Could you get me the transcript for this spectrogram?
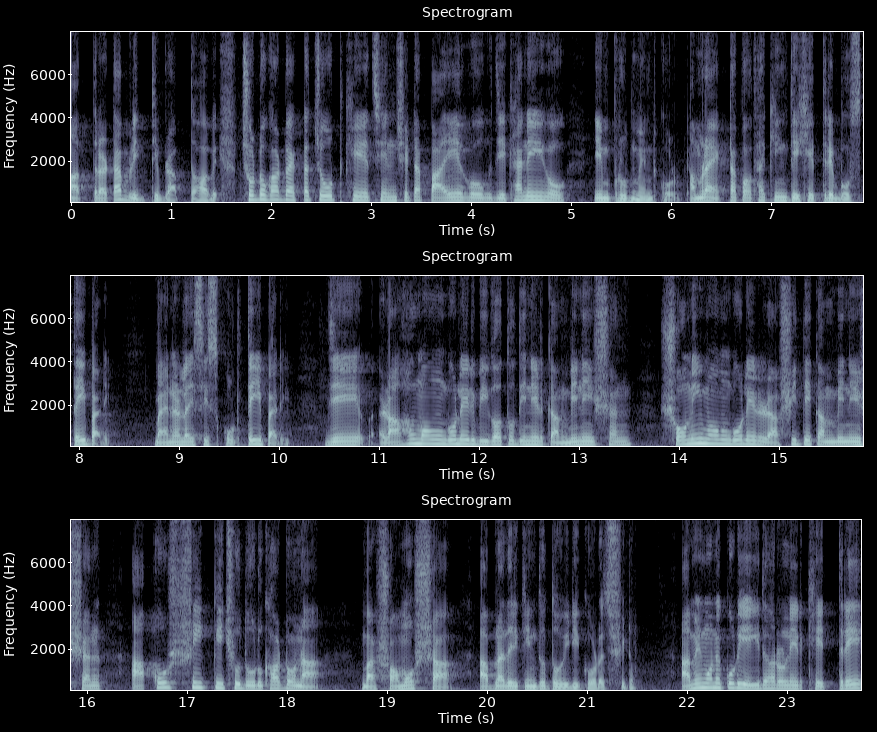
মাত্রাটা বৃদ্ধিপ্রাপ্ত হবে। ছোটোখাটো একটা চোট খেয়েছেন, সেটা পায়ে হোক, যেখানেই হোক ইমপ্রুভমেন্ট করবে আমরা একটা কথা কিন্তু এক্ষেত্রে বুঝতেই পারি, বা অ্যানালাইসিস করতেই পারি, যে রাহু মঙ্গলের বিগত দিনের কম্বিনেশন শনি মঙ্গলের রাশিতে কম্বিনেশন আকস্মিক কিছু দুর্ঘটনা বা সমস্যা আপনাদের কিন্তু তৈরি করেছিল। আমি মনে করি এই ধরনের ক্ষেত্রে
